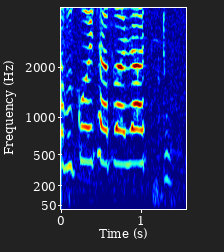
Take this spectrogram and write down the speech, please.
sabe coisa barato.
